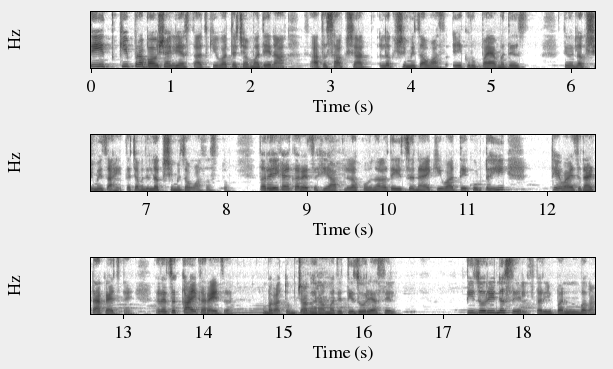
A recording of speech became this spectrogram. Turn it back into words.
ते इतकी प्रभावशाली असतात किंवा त्याच्यामध्ये ना आता साक्षात लक्ष्मीचा वास एक रुपयामध्ये ते लक्ष्मीच आहे त्याच्यामध्ये लक्ष्मीचा वास असतो. तर हे काय करायचं हे आपल्याला कोणाला द्यायचं नाही किंवा ते कुठंही ठेवायचं नाही टाकायचं नाही. तर त्याचं काय करायचं? बघा तुमच्या घरामध्ये तिजोरी असेल तिजोरी नसेल तरी पण बघा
